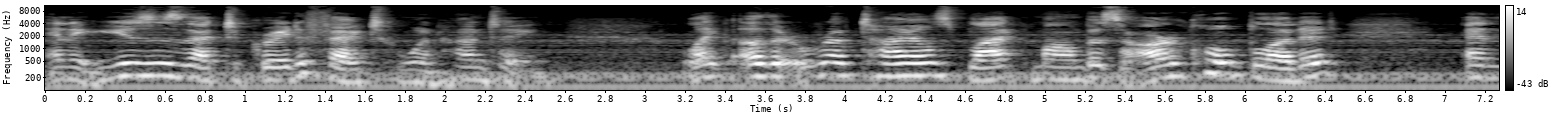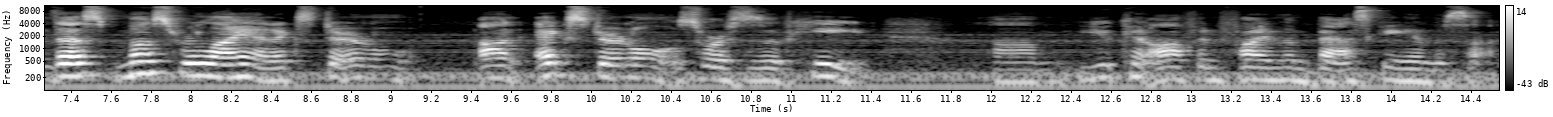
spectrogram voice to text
and it uses that to great effect when hunting. Like other reptiles, black mambas are cold blooded and thus must rely on external, on external sources of heat. Um, you can often find them basking in the sun.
